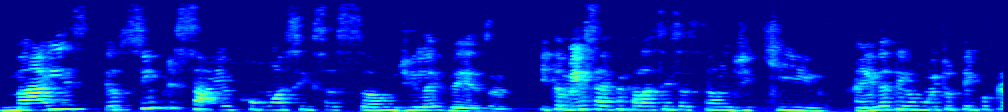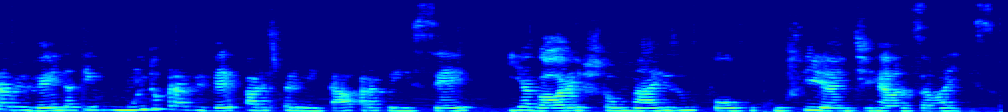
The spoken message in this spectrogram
Mas eu sempre saio com uma sensação de leveza. E também saio com aquela sensação de que ainda tenho muito tempo para viver, ainda tenho muito para viver, para experimentar, para conhecer. E agora estou mais um pouco confiante em relação a isso.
